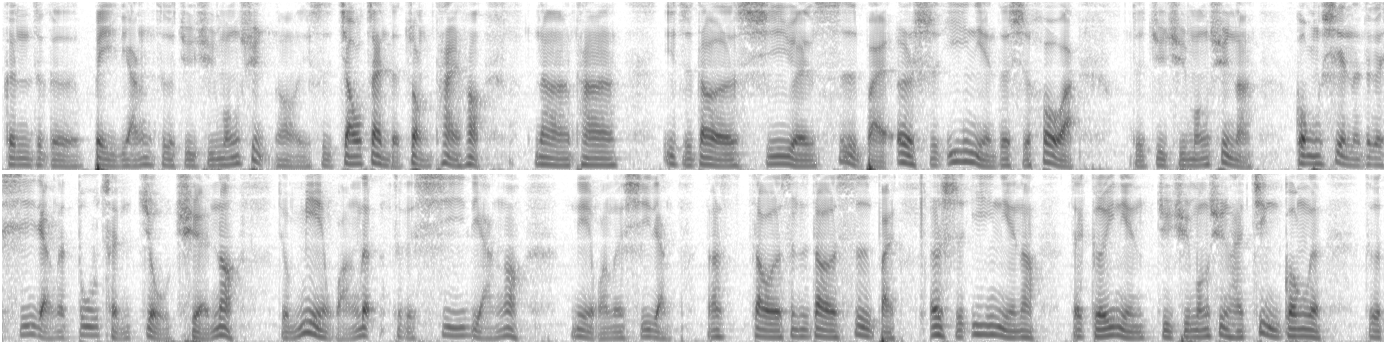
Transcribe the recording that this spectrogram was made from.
跟这个北凉这个举渠蒙逊哦，也是交战的状态哈。那他一直到了西元四百二十一年的时候啊，这举渠蒙逊啊，攻陷了这个西凉的都城酒泉哦。就灭亡了这个西凉哦，灭亡了西凉。那到了甚至到了四百二十一年啊，在隔一年，沮渠蒙逊还进攻了这个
